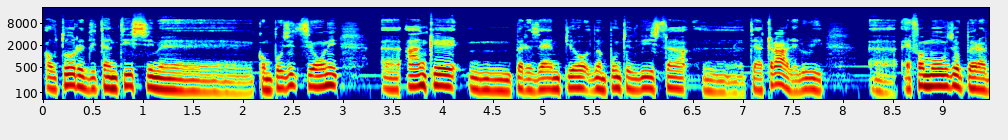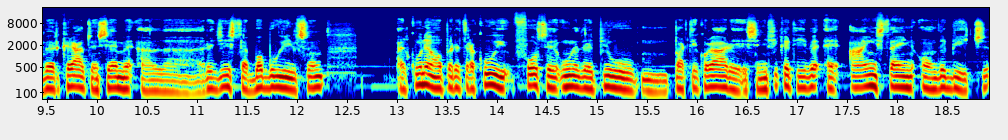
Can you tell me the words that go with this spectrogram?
Autore di tantissime composizioni, eh, anche mh, per esempio da un punto di vista mh, teatrale. Lui eh, è famoso per aver creato insieme al regista Bob Wilson alcune opere, tra cui forse una delle più mh, particolari e significative è Einstein on the Beach,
